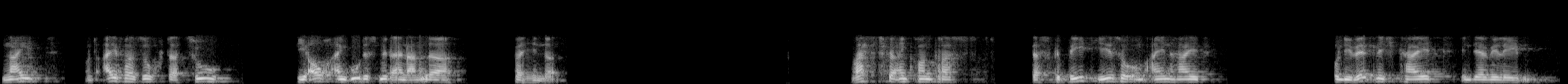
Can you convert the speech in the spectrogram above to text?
Neid und Eifersucht dazu, die auch ein gutes Miteinander verhindern. Was für ein Kontrast. Das Gebet Jesu um Einheit und die Wirklichkeit, in der wir leben.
